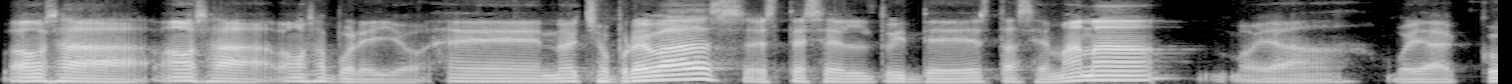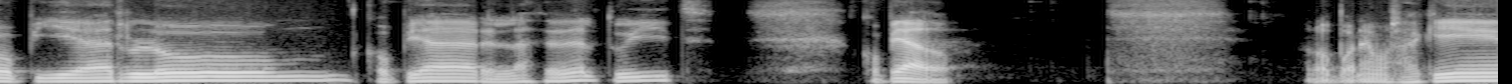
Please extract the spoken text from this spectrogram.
Vamos a, vamos a, vamos a por ello. Eh, no he hecho pruebas. Este es el tweet de esta semana. Voy a, voy a copiarlo. Copiar enlace del tweet. Copiado. Lo ponemos aquí.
